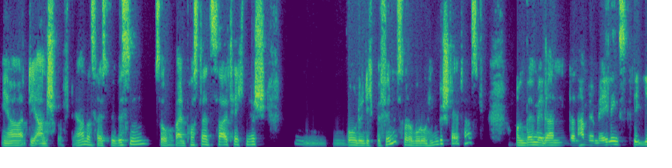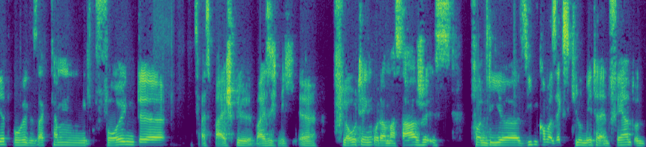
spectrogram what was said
ja die Anschrift. Ja, das heißt, wir wissen so rein postleitzahltechnisch, wo du dich befindest oder wo du hinbestellt hast. Und wenn wir dann, dann haben wir Mailings kreiert, wo wir gesagt haben, folgende, als Beispiel, weiß ich nicht, äh, Floating oder Massage ist von dir 7,6 Kilometer entfernt und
